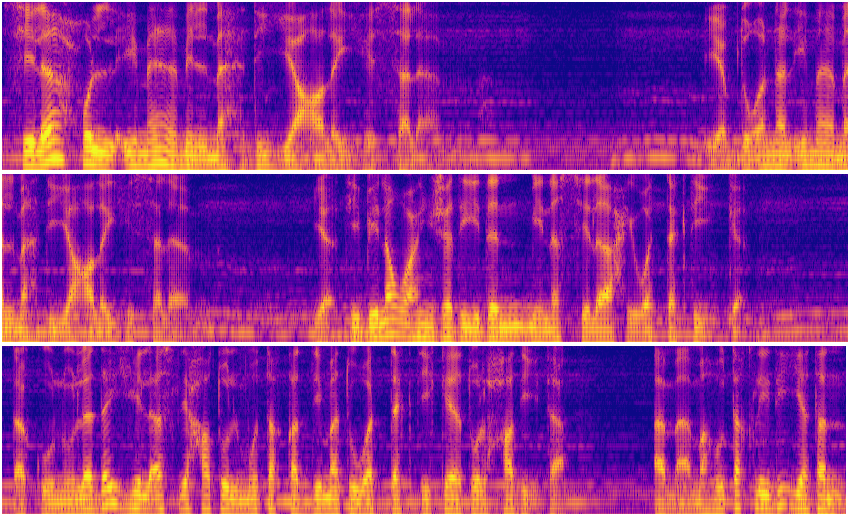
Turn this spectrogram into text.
سلاح الإمام المهدي عليه السلام. يبدو أن الإمام المهدي عليه السلام يأتي بنوع جديد من السلاح والتكتيك. تكون لديه الأسلحة المتقدمة والتكتيكات الحديثة أمامه تقليدية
